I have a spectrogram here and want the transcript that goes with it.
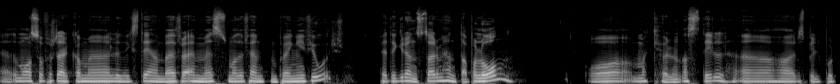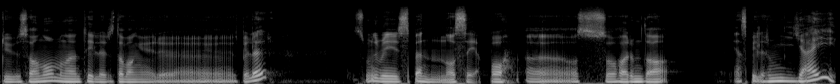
Eh, De har også forsterka med Ludvig Stenberg fra MS, som hadde 15 poeng i fjor. Peter Grønstad de henta på lån. Og McCullen Astill uh, har spilt bort i USA nå, men er en tidligere Stavanger-spiller. som det blir spennende å se på. Uh, og så har de da en spiller som jeg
